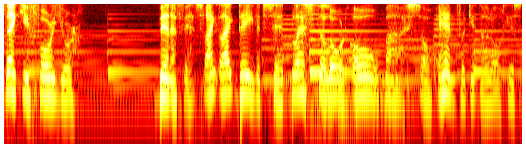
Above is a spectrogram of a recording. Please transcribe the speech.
Thank you for your benefits. Like, like David said, Bless the Lord, oh my soul, and forget not all his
